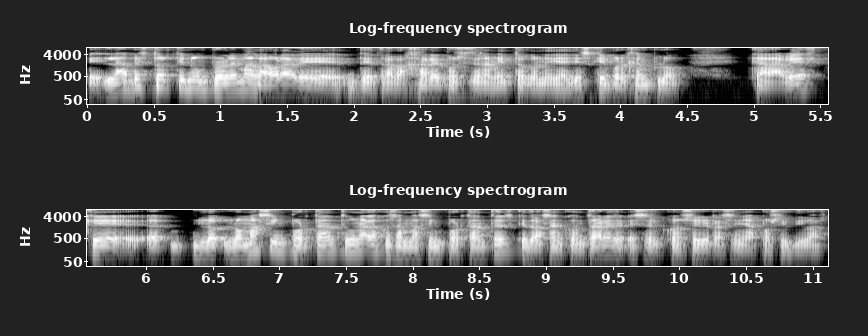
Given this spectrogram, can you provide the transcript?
eh, la App Store tiene un problema a la hora de, de, trabajar el posicionamiento con ella. Y es que, por ejemplo, cada vez que... Eh, lo, más importante, una de las cosas más importantes que te vas a encontrar es, el conseguir reseñas positivas.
